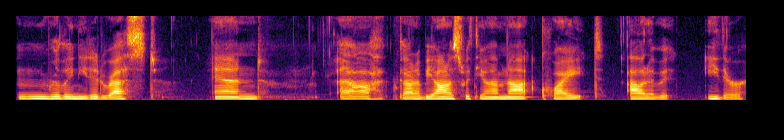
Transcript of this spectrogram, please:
really needed rest. And uh, gotta be honest with you, I'm not quite out of it either.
